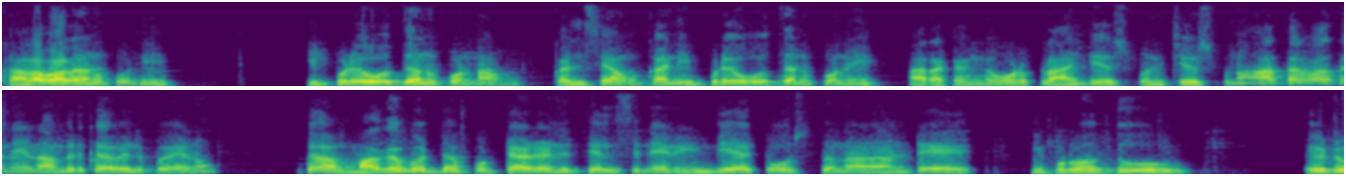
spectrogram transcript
కలవాలనుకుని ఇప్పుడే వద్దనుకున్నాం కలిసాము కానీ ఇప్పుడే వద్దనుకొని ఆ రకంగా కూడా ప్లాన్ చేసుకొని చేసుకున్నాం. ఆ తర్వాత నేను అమెరికా వెళ్ళిపోయాను. ఇంకా మగబిడ్డ పుట్టాడని తెలిసి నేను ఇండియాకి వస్తున్నానంటే ఇప్పుడు వద్దు. ఎటు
